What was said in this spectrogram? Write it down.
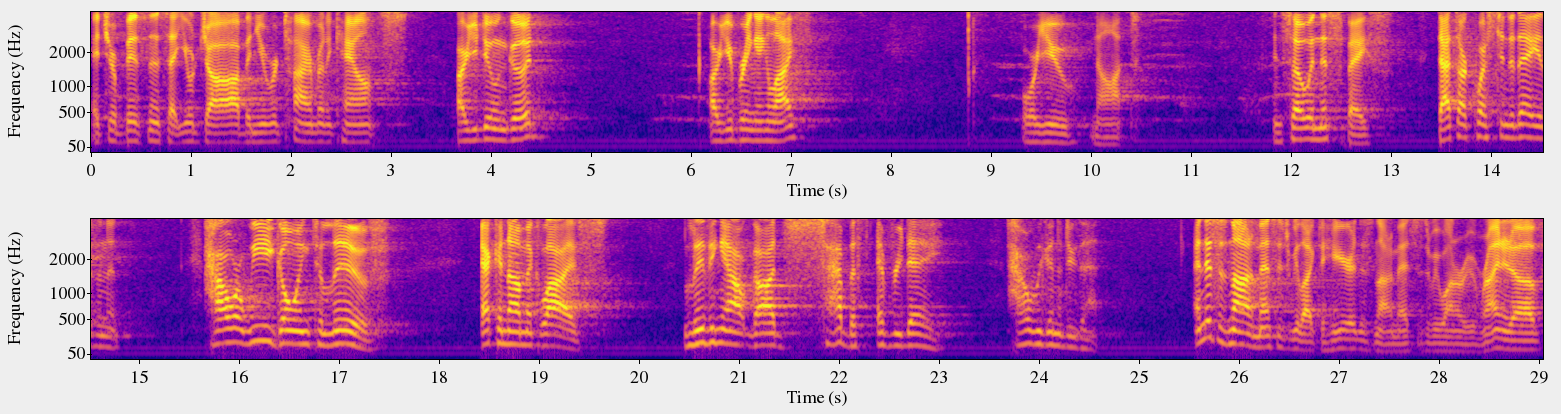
at your business, at your job, and your retirement accounts, are you doing good? Are you bringing life? Or are you not? And so, in this space, that's our question today, isn't it? How are we going to live economic lives, living out God's Sabbath every day? How are we going to do that? And this is not a message we like to hear. This is not a message we want to be reminded of,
